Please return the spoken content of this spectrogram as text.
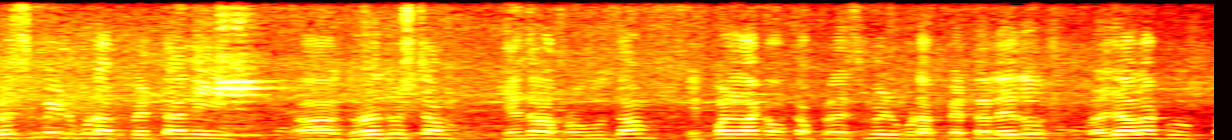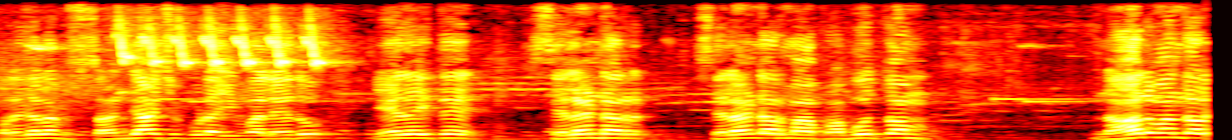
ప్రెస్ మీట్ కూడా పెట్టని దురదృష్టం కేంద్ర ప్రభుత్వం. ఇప్పటిదాకా ఒక ప్రెస్ మీట్ కూడా పెట్టలేదు. ప్రజలకు ప్రజలకు సంజాషి కూడా ఇవ్వలేదు. ఏదైతే సిలిండర్ సిలిండర్ మా ప్రభుత్వం నాలుగు వందల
